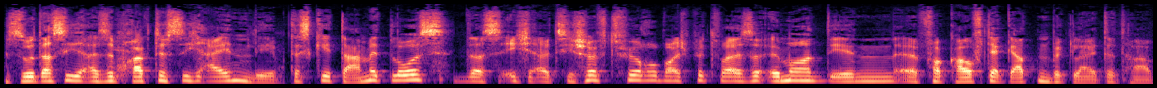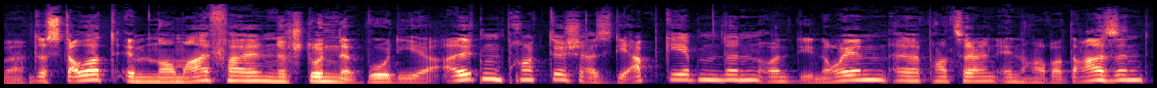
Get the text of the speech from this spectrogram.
so dass sie also praktisch sich einleben. Das geht damit los, dass ich als Geschäftsführer beispielsweise immer den äh, Verkauf der Gärten begleitet habe. Das dauert im Normalfall eine Stunde, wo die alten praktisch, also die abgebenden und die neuen äh, Parzelleninhaber da sind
